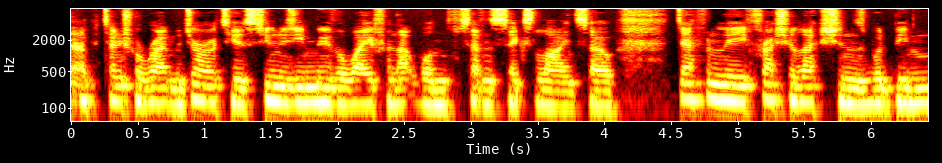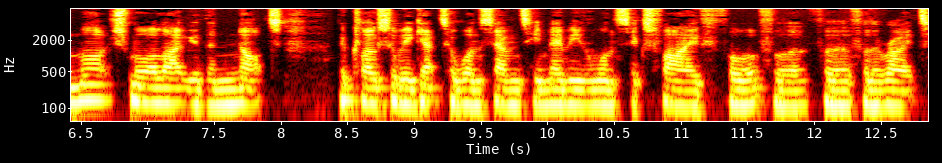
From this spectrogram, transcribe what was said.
a potential right majority as soon as you move away from that 176 line. So definitely fresh elections would be much more likely than not the closer we get to 170, maybe even 165 for for for, for the right.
